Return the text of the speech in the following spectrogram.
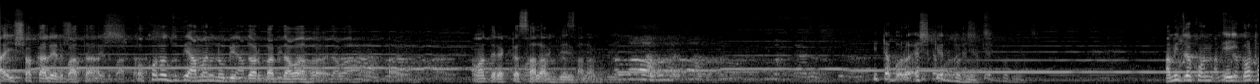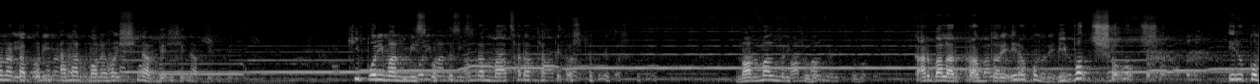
আই সকালের বাতাস, কখনো যদি আমার নবীর দরবার দেওয়া হয়, আমাদের একটা সালাম দিয়ে দিলাম এটা বড় এশকের দুনিয়া আমি যখন এই ঘটনাটা পড়ি, আমার মনে হয় সিনা বের হয়ে যাবে। কি পরিমাণ মিস করতেছি? আমরা মা ছাড়া থাকতে কষ্ট হয়ে নর্মাল মৃত্যু হবে কারবালার প্রান্তরে এরকম বিভৎস এরকম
